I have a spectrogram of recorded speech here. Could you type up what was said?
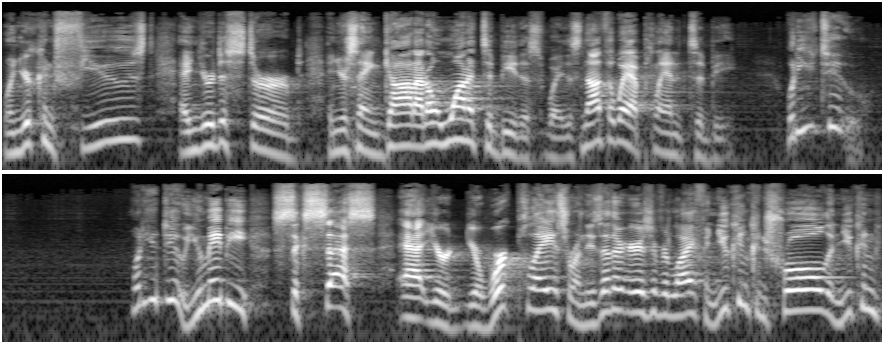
when you're confused and you're disturbed and you're saying, God, I don't want it to be this way? It's not the way I planned it to be. What do you do? What do you do? You may be success at your, your workplace or in these other areas of your life, and you can control and you can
